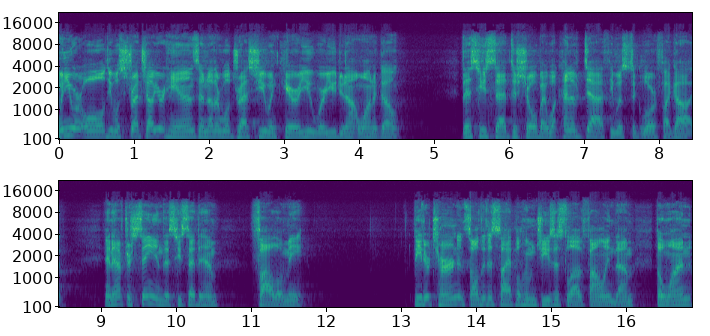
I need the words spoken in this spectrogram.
when you are old, you will stretch out your hands, another will dress you and carry you where you do not want to go. This he said to show by what kind of death he was to glorify God. And after saying this, he said to him, Follow me. Peter turned and saw the disciple whom Jesus loved following them, the one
